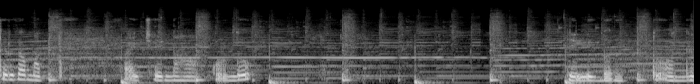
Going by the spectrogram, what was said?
ತಿರ್ಗಾ ಮತ್ತೆ ಫೈ ಚೈನ್ನ ಹಾಕ್ಕೊಂಡು ಎಲ್ಲಿಗೆ ಬರುತ್ತೋ ಅಂದರೆ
